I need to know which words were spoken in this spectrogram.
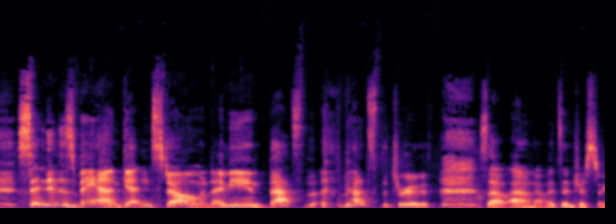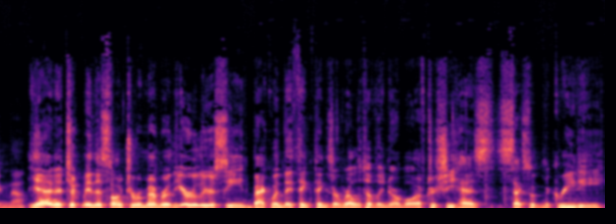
sitting in his van getting stoned. I mean, that's the that's the truth. So I don't know. It's interesting though. Yeah, and it took me this long to remember the earlier scene back when they think things are relatively normal after she has sex with McCardy,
